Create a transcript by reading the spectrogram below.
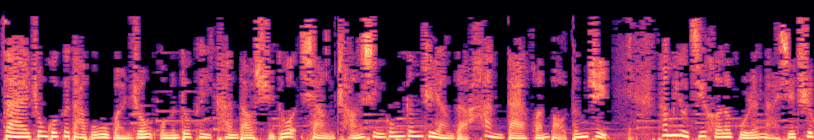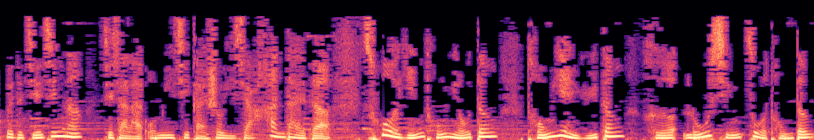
在中国各大博物馆中，我们都可以看到许多像长信宫灯这样的汉代环保灯具。它们又集合了古人哪些智慧的结晶呢？接下来，我们一起感受一下汉代的错银铜牛灯、铜焰鱼灯和炉形座铜灯。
